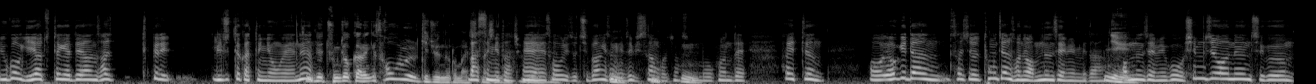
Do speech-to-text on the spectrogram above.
6억 이하 주택에 대한 사, 특별히 1주택 같은 경우에는 이게 중저가라는 게 서울 기준으로 말씀하시는 맞습니다. 거죠? 네, 네. 서울이죠. 지방에서 음. 굉장히 비싼 거죠. 음. 뭐 그런데 하여튼 어, 여기에 대한 사실 통제는 전혀 없는 셈입니다. 예. 없는 셈이고 심지어는 지금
